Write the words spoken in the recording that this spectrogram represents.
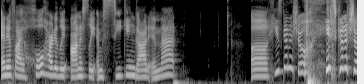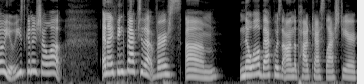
And if I wholeheartedly, honestly am seeking God in that, uh, he's gonna show he's gonna show you. He's gonna show up. And I think back to that verse, um, Noel Beck was on the podcast last year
